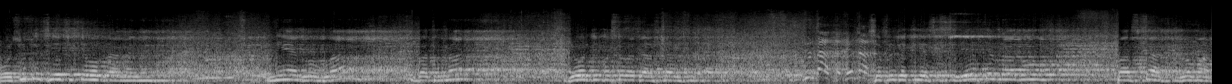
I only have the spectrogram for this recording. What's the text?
По 110 килограммами. Негру Влад, Батрнак, Георгий Басалабяшка. Сопряготец Лев Раду, Паскаль Роман.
